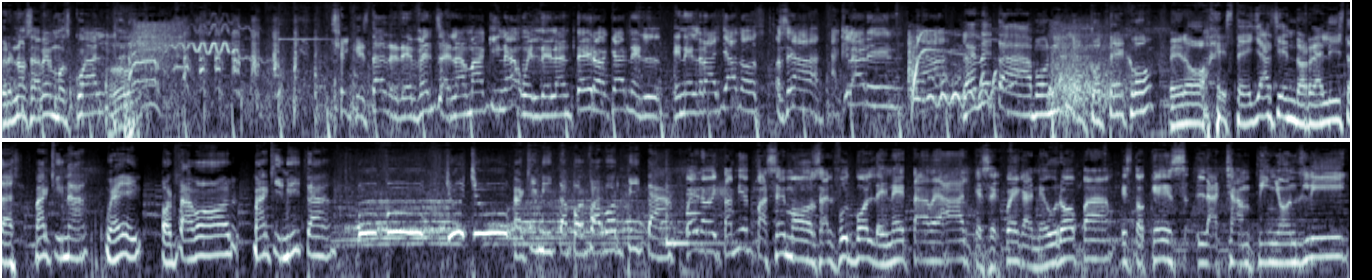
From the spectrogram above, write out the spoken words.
pero no sabemos cuál. Que está de defensa en la máquina o el delantero acá en el, en el Rayados. O sea, aclaren. La neta, bonito cotejo, pero este, ya siendo realistas. Máquina, güey, por favor, maquinita. Chuchu, maquinita, por favor, pita. Bueno, y también pasemos al fútbol de neta, ¿verdad? que se juega en Europa. Esto que es la Champions League.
